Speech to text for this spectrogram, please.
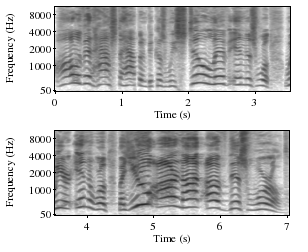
all of it has to happen because we still live in this world. We are in the world, but you are not of this world.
